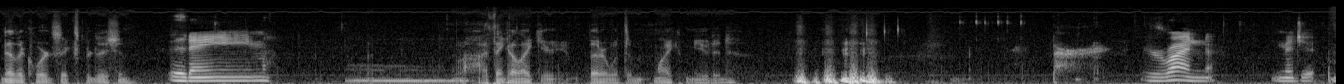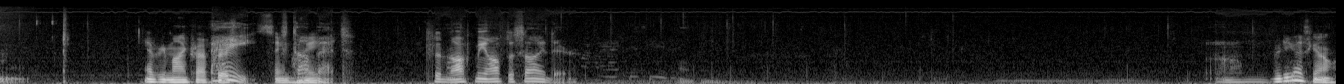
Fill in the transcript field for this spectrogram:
nether quartz expedition. Lame. I think I like you better with the mic muted. Run, midget. Every Minecraft person Hey, same stop height. it! Could have knocked me off the side there. Um, Where do you guys go?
